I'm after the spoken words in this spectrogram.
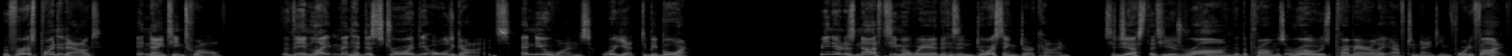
who first pointed out, in 1912, that the Enlightenment had destroyed the old gods and new ones were yet to be born. Reno does not seem aware that his endorsing Durkheim suggests that he is wrong that the problems arose primarily after 1945.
